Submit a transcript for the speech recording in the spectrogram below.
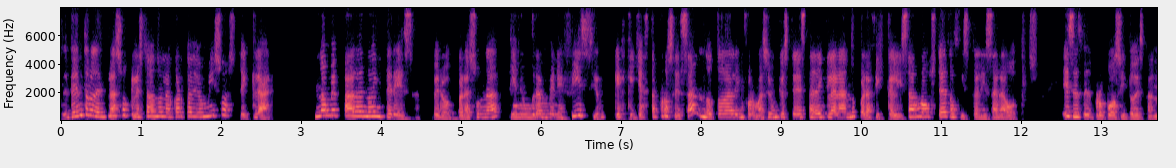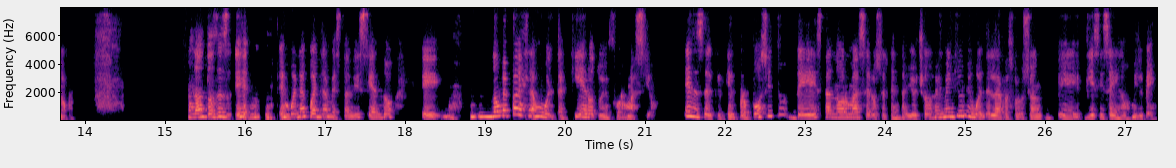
dentro del plazo que le está dando la carta de omisos, declara. No me paga, no interesa, pero para SUNAT tiene un gran beneficio, que es que ya está procesando toda la información que usted está declarando para fiscalizarlo a usted o fiscalizar a otros. Ese es el propósito de esta norma. ¿No? Entonces, en buena cuenta me están diciendo, eh, no me pagues la multa, quiero tu información. Ese es el, propósito de esta norma 078-2021, igual de la resolución 16-2020.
